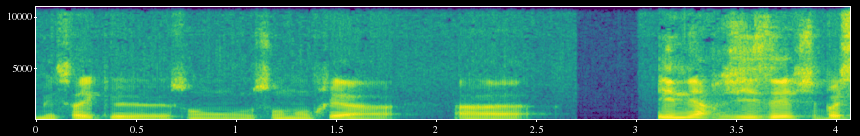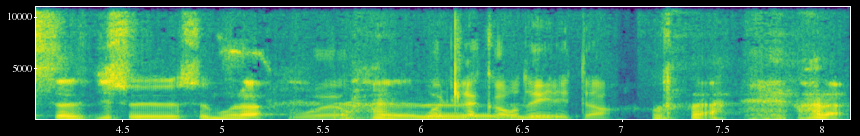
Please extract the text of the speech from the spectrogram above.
mais c'est vrai que son, son entrée a, a, énergisé, je sais pas si ça se dit ce, ce mot-là. Ouais, on va te l'accorder, il est tard. voilà,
